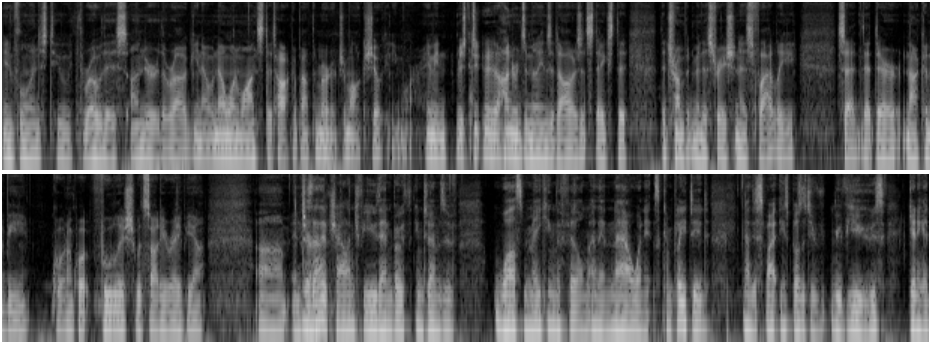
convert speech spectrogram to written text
influence to throw this under the rug. You know, no one wants to talk about the murder of Jamal Khashoggi anymore. I mean, there's hundreds of millions of dollars at stakes. The the Trump administration has flatly said that they're not going to be quote unquote foolish with Saudi Arabia. Um, is that a challenge for you then, both in terms of whilst making the film and then now when it's completed and despite these positive reviews getting a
